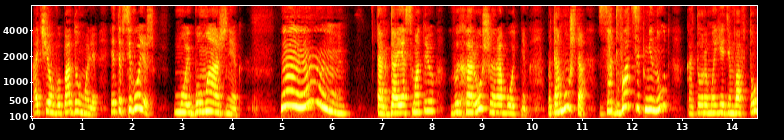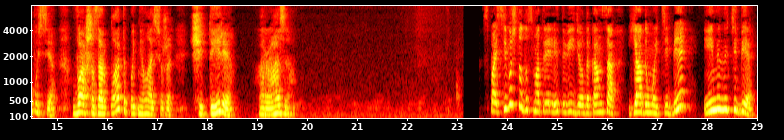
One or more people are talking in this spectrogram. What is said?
О чем вы подумали? Это всего лишь мой бумажник!» М-м-м. Тогда я смотрю, вы хороший работник, потому что за 20 минут, которые мы едем в автобусе, ваша зарплата поднялась уже 4 раза. Спасибо, что досмотрели это видео до конца. Я думаю, тебе, именно тебе,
